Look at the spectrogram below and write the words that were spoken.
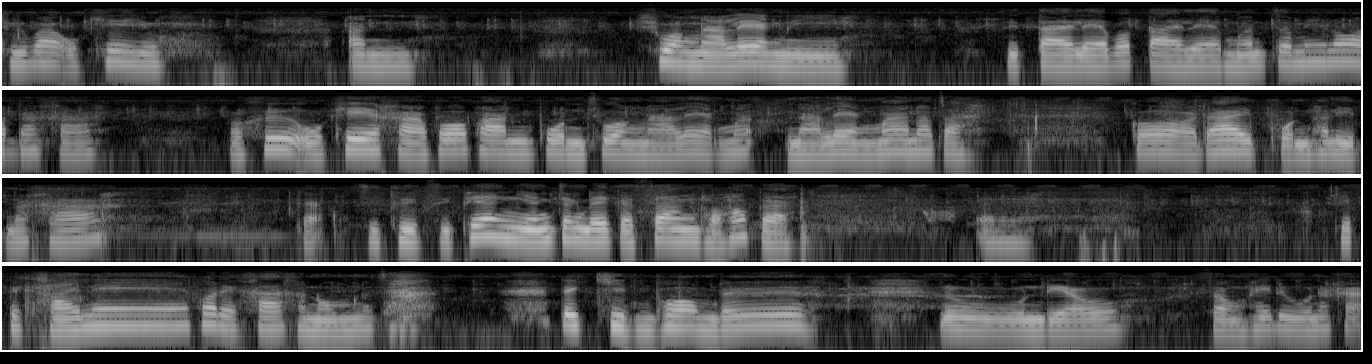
ถือว่าโอเคอยู่ อันช่วงหนาแรงนี่สิตายแล้วบ่ตายแล้วเหมือนจะไม่รอดนะคะ ก็คือโอเคค่ะเพราะว่าพันธุ์ผลช่วงนาแรงมาหนาแรงมากนะจ๊ะ ก็ได้ผลผลิตนะคะกะสิถือสิแพงหยังจังใดกะสร้างถอะเฮากะเก็บไปขายแน่พ่อได้ค่าขนมนะจ๊ะได้ขินพร้อมเด้อนู่นเดี๋ยวส่องให้ดูนะคะ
